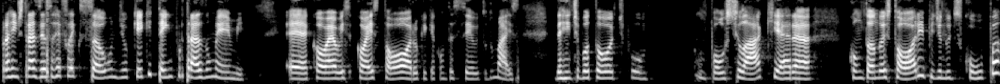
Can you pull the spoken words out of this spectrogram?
para a gente trazer essa reflexão de o que, que tem por trás do meme. é, qual, é, qual é a história, o que, que aconteceu e tudo mais. Daí a gente botou, tipo, um post lá que era contando a história e pedindo desculpa.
